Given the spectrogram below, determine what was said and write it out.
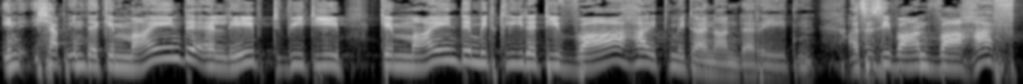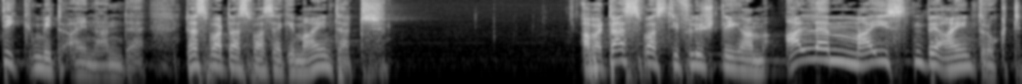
in, ich habe in der Gemeinde erlebt, wie die Gemeindemitglieder die Wahrheit miteinander reden. Also sie waren wahrhaftig miteinander. Das war das, was er gemeint hat. Aber das, was die Flüchtlinge am allermeisten beeindruckt,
